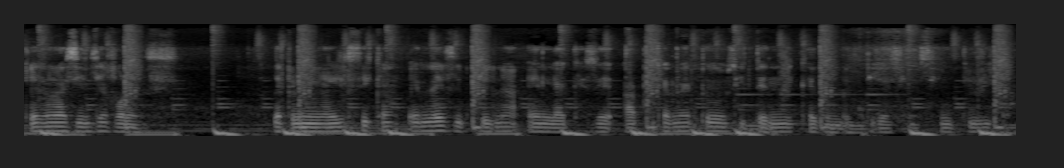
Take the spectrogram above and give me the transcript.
¿Qué son las ciencias forenses? La criminalística es la disciplina en la que se aplican métodos y técnicas de investigación científica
